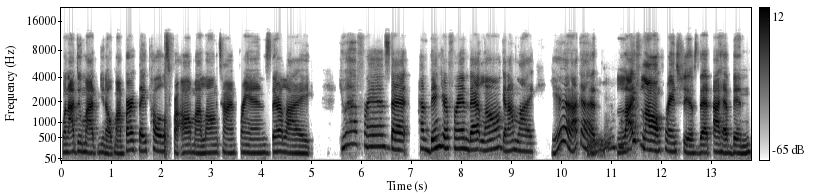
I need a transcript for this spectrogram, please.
when I do my, you know, my birthday post for all my longtime friends, they're like, you have friends that have been your friend that long? And I'm like, yeah, I got mm-hmm. lifelong friendships that I have been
